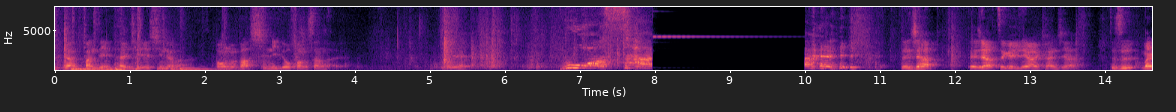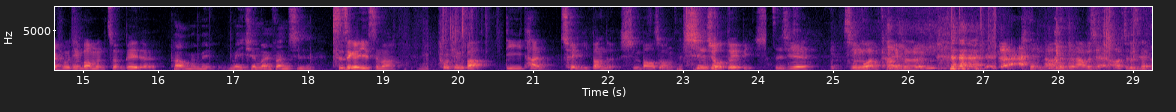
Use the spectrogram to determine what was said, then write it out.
你看饭店也太贴心了吧，帮我们把行李都放上来。哇塞！等一下，等一下，这个一定要来看一下。这是 MyProtein 帮我们准备的，怕我们没没钱买饭吃，是这个意思吗？Protein Bar 低碳脆米棒的新包装，新旧对比，这些今晚开喝了，拿拿不起来了啊！就是这样。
